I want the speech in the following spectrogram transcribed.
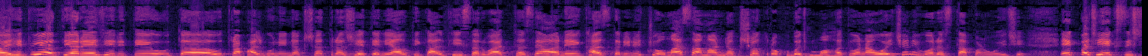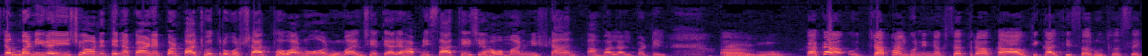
હેતવી અત્યારે જે રીતે ઉત- ઉત્તરા ફાલ્ગુની નક્ષત્ર છે તેની આવતીકાલથી શરૂઆત થશે અને ખાસ કરીને ચોમાસામાં નક્ષત્રો ખૂબ જ મહત્વના હોય છે અને વરસતા પણ હોય છે. એક પછી એક સિસ્ટમ બની રહી છે અને તેના કારણે પણ પાછોતરો વરસાદ થવાનું અનુમાન છે. ત્યારે આપણી સાથે છે હવામાન નિષ્ણાંત આંબાલાલ પટેલ. કાકા ઉત્તરા ફાલ્ગુની નક્ષત્ર કા- આવતીકાલથી શરૂ થશે?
